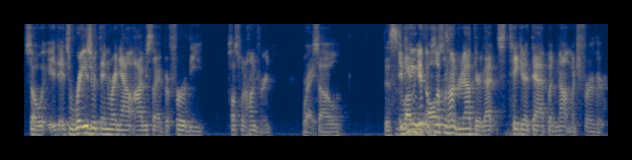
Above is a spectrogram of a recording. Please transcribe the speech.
So it, it's razor thin right now. Obviously, I prefer the plus 100. Right. So this is if you can get the 100 out there, that's take it at that, but not much further.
